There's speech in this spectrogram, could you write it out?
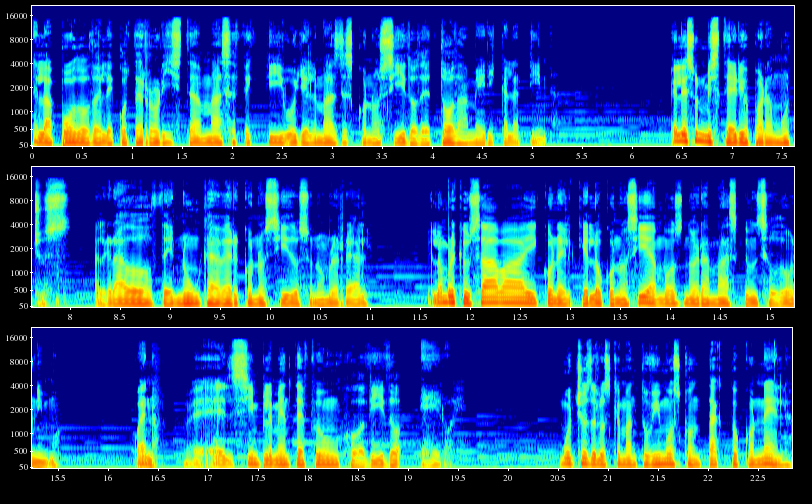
el apodo del ecoterrorista más efectivo y el más desconocido de toda América Latina. Él es un misterio para muchos, al grado de nunca haber conocido su nombre real. El nombre que usaba y con el que lo conocíamos no era más que un seudónimo. Bueno, él simplemente fue un jodido héroe. Muchos de los que mantuvimos contacto con él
